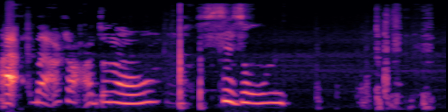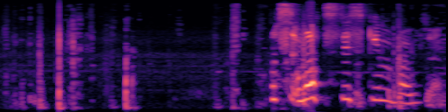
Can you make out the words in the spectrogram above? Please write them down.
I but I can't. I don't know. Sizzle. What's what's this game about then?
